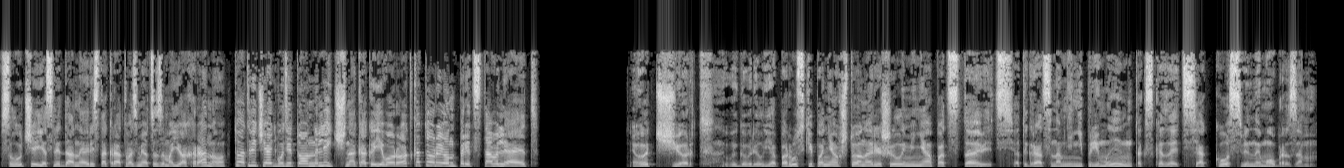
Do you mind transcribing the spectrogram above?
В случае, если данный аристократ возьмется за мою охрану, то отвечать будет он лично, как и его род, который он представляет. «Вот черт!» — выговорил я по-русски, поняв, что она решила меня подставить, отыграться на мне не прямым, так сказать, а косвенным образом.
